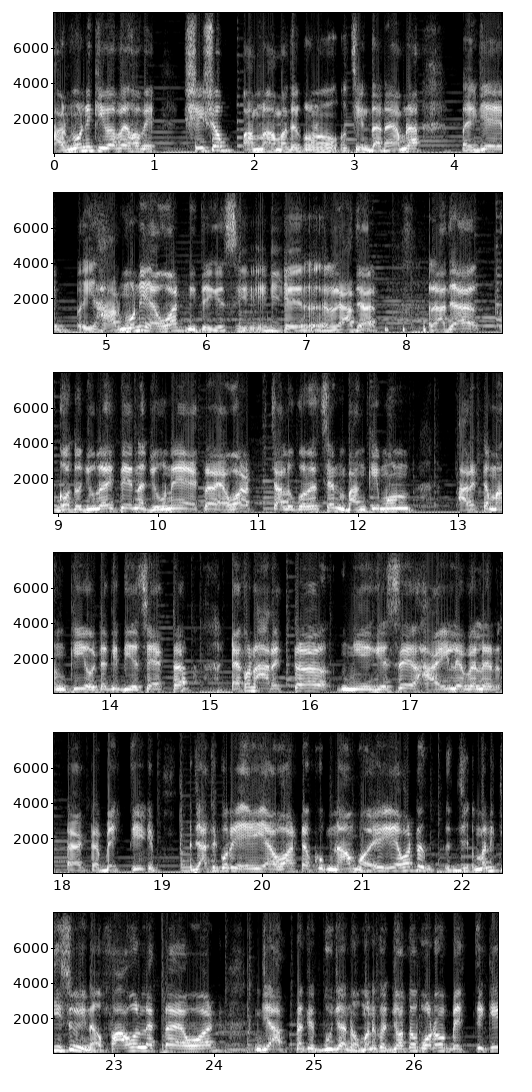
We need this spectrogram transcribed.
হারমোনি কীভাবে হবে, সেসব আমরা, আমাদের কোনো চিন্তা নাই। আমরা এই যে এই হারমোনি অ্যাওয়ার্ড নিতে গেছি যে রাজার। রাজা গত জুলাইতে না জুনে একটা অ্যাওয়ার্ড চালু করেছেন বাঙ্কিমুন আরেকটা মাঙ্কি ওইটাকে দিয়েছে একটা। এখন আরেকটা নিয়ে গেছে হাই লেভেলের একটা ব্যক্তি, যাতে করে এই অ্যাওয়ার্ডটা খুব নাম হয়। এই অ্যাওয়ার্ডটা মানে কিছুই না ফাউল একটা অ্যাওয়ার্ড যে আপনাকে বুঝানো। মানে যত বড় ব্যক্তিকে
